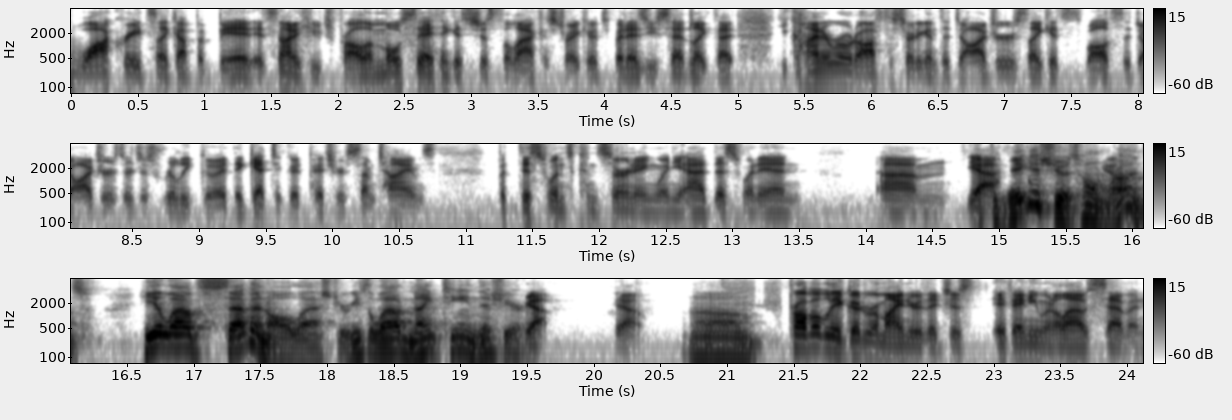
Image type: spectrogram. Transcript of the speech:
Walk rate's like up a bit. It's not a huge problem. Mostly, I think it's just the lack of strikeouts. But as you said, like that, you kind of wrote off the start against the Dodgers. Like it's well, it's the Dodgers. They're just really good. They get to good pitchers sometimes. But this one's concerning when you add this one in. Um, yeah, the big issue is home yeah. runs. He allowed seven all last year. He's allowed 19 this year. Yeah, yeah. Um, Probably a good reminder that just if anyone allows seven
